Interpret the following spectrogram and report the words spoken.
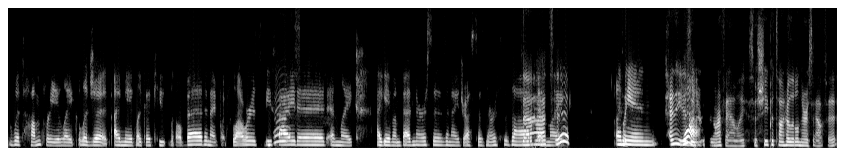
with Humphrey, like, legit, I made, like, a cute little bed, and I put flowers beside Yes. it, and, like, I gave him bed nurses, and I dressed his nurses up, and, like it. I Like, mean Penny is a nurse in our family, so she puts on her little nurse outfit,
